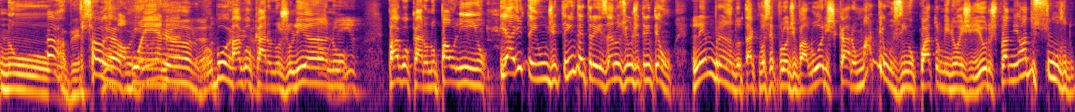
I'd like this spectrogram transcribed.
no, ah, essa no Balbuena, Juliano, pagou caro no Juliano. Paulinho pagou caro no Paulinho. E aí tem um de 33 anos e um de 31. Lembrando, tá, que você falou de valores, cara, o Mateuzinho, 4 milhões de euros, para mim é um absurdo.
